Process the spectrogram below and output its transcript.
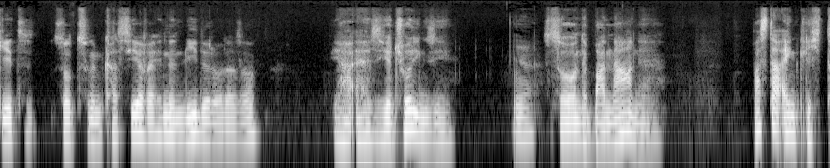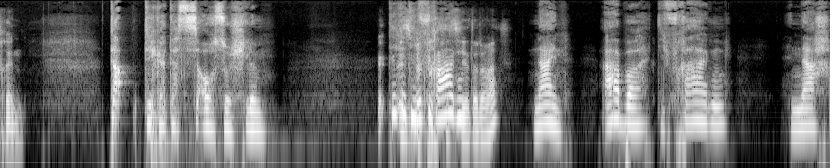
geht so zu einem Kassierer hin in Lidl oder so. Ja, äh, Sie entschuldigen Sie. Ja. So eine Banane. Was da eigentlich drin? Da, Digga, das ist auch so schlimm. Digga, Ist die Fragen. passiert, oder was? Nein, aber die fragen nach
